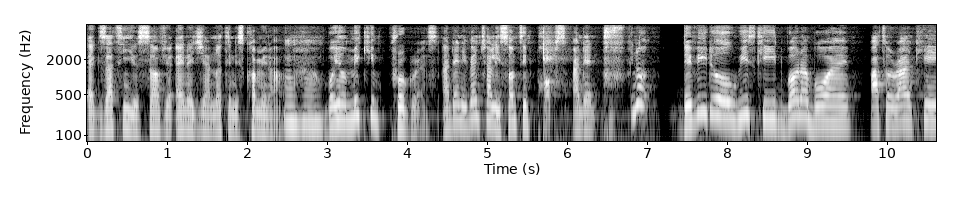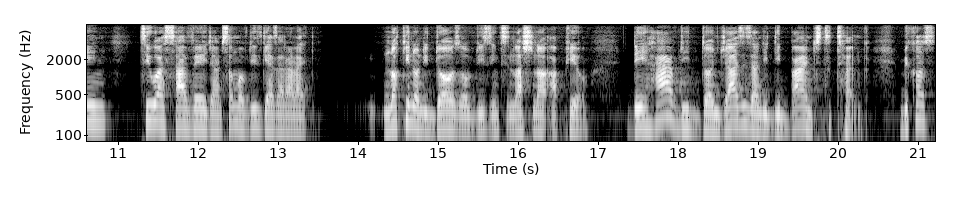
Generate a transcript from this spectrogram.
exerting yourself, your energy, and nothing is coming out. Mm-hmm. But you're making progress, and then eventually something pops, and then poof. you know, Davido, Wizkid, Burna Boy, Patoranking, Tiwa Savage, and some of these guys that are like knocking on the doors of this international appeal, they have the Don Jazzies and the D'banj to thank because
